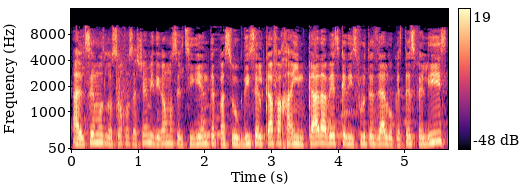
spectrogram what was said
alcemos los ojos a Hashem y digamos el siguiente pasuk. Dice el Kafa Haim, cada vez que disfrutes de algo, que estés feliz,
